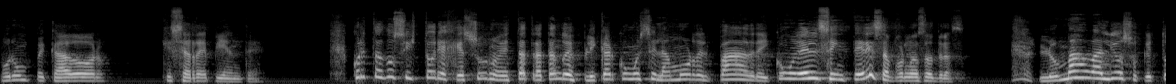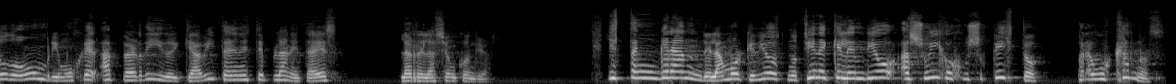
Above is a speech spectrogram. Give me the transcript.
por un pecador que se arrepiente. Con estas dos historias Jesús nos está tratando de explicar cómo es el amor del Padre y cómo Él se interesa por nosotros. Lo más valioso que todo hombre y mujer ha perdido y que habita en este planeta es la relación con Dios. Y es tan grande el amor que Dios nos tiene que le envió a su Hijo Jesucristo para buscarnos.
